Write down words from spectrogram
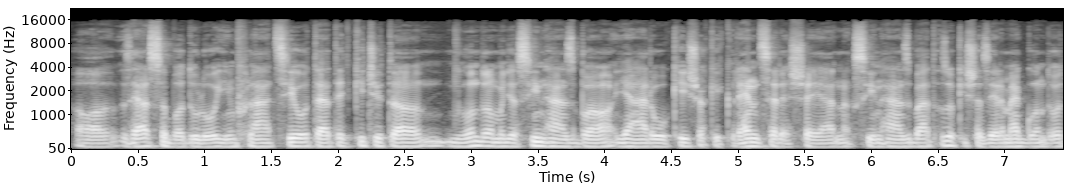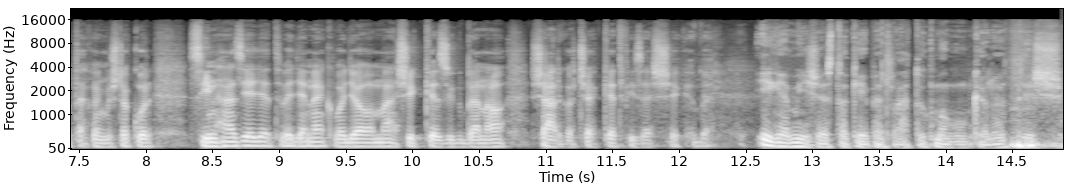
az elszabaduló infláció, tehát egy kicsit a, gondolom, hogy a színházba járók is, akik rendszeresen járnak színházba, hát azok is azért meggondolták, hogy most akkor színházjegyet vegyenek, vagy a másik kezükben a sárga csekket fizessék be. Igen, mi is ezt a képet láttuk magunk előtt, és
